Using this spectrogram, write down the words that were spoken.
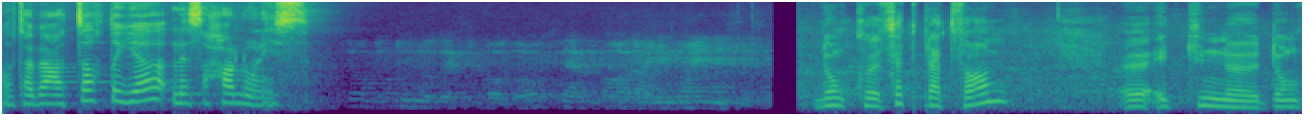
نتابع التغطية لسحر لونيس. Euh, cette plateforme est une donc,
